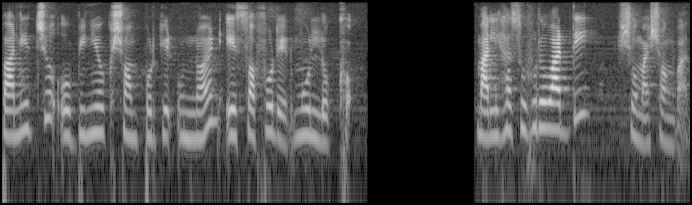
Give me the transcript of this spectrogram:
বাণিজ্য ও বিনিয়োগ সম্পর্কের উন্নয়ন এ সফরের মূল লক্ষ্য। মালিহা সুহুরওয়ার্দী সময় সংবাদ।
